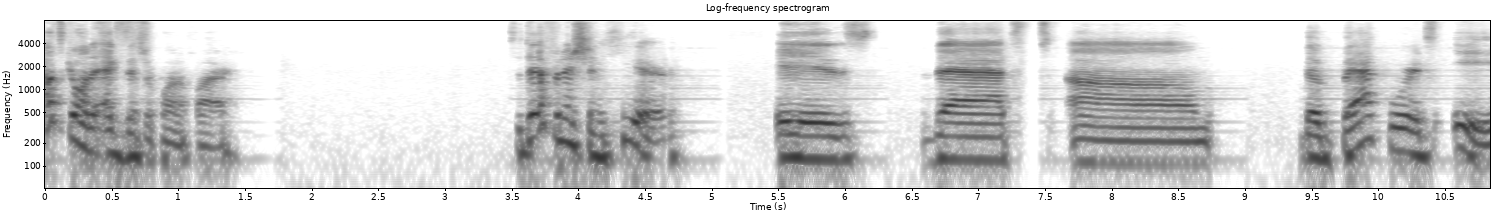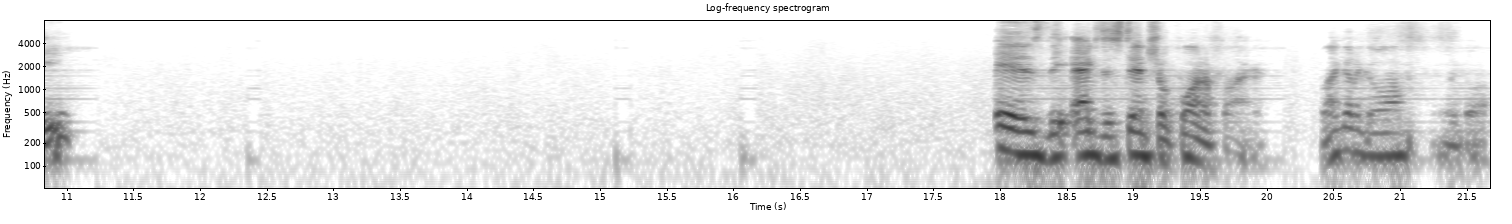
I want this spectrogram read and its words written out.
let's go on to existential quantifier. So definition here is that um, the backwards e is the existential quantifier. Am I gonna go off? I'm gonna go off.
